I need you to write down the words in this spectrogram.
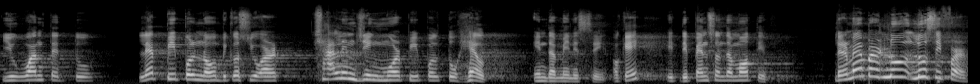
you wanted to let people know because you are challenging more people to help in the ministry. Okay? It depends on the motive. Remember Lu- Lucifer.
